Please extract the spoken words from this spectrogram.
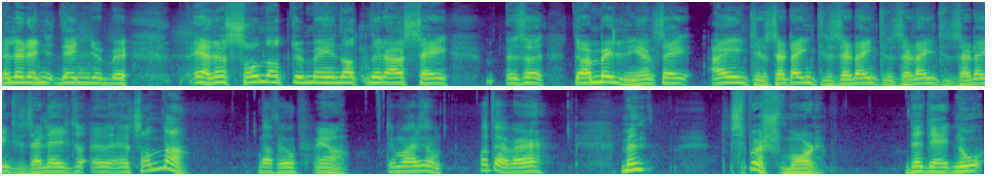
Eller den, den Er det sånn at du mener at når jeg sier så, Da meldingen sier 'Jeg er interessert, jeg er interessert, jeg er interessert', jeg er interessert, jeg er interessert, er det er interessert sånn, da? Nettopp. Ja. Du må sånn, whatever. Men spørsmål Det der Nå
